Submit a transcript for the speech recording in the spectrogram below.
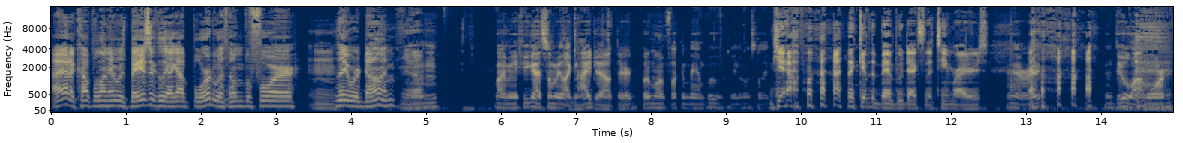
I had a couple, and it was basically I got bored with them before Mm, they were done. yeah, hmm But I mean, if you got somebody like Nyjah out there, put them on fucking bamboo. You know, it's like, yeah. they give the bamboo decks to the team riders. yeah, right. do a lot more.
